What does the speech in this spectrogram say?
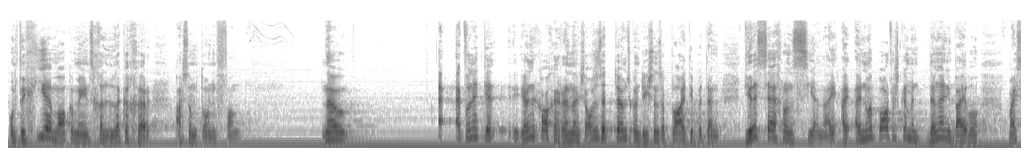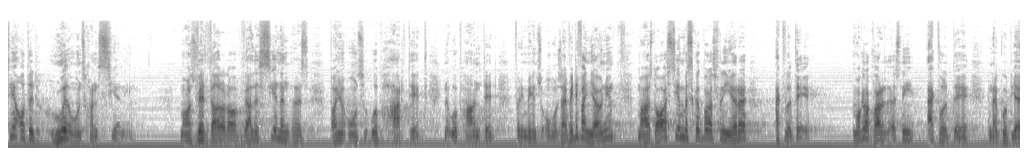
Om te gee maak 'n mens gelukkiger as om te ontvang. Nou ek, ek wil net jou net graag herinner, as dit terms conditions apply tipe ding, die Here sê gaan ons seën. Hy, hy hy noem 'n paar verskillende dinge in die Bybel, maar hy sê altyd hoe ons gaan seën nie. Maar ons weet wel dat daar wel 'n seëning is wanneer ons 'n oop hart het en 'n oop hand het vir die mense om ons. Nou, ek weet nie van jou nie, maar as daar 'n seën beskikbaar is van die Here, ek wil dit hê maak dalk wat dit is nie, ek wil dit hê en ek hoop jy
